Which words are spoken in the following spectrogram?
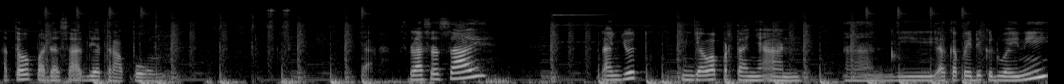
atau pada saat dia terapung. Ya, setelah selesai lanjut menjawab pertanyaan. LKPD kedua ini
